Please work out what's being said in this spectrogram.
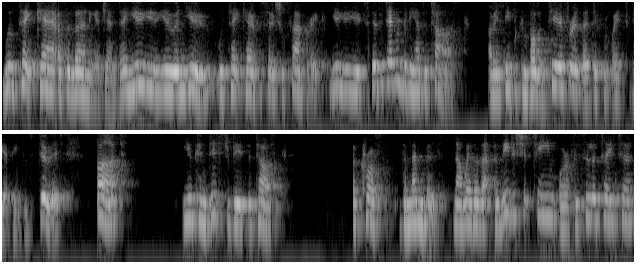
will take care of the learning agenda. You, you, you, and you will take care of the social fabric. You, you, you, so that everybody has a task. I mean, people can volunteer for it. There are different ways to get people to do it, but you can distribute the task across the members. Now, whether that's a leadership team or a facilitator,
